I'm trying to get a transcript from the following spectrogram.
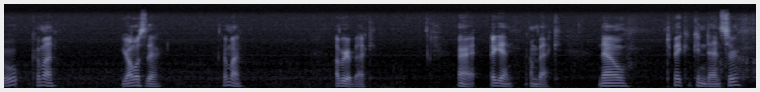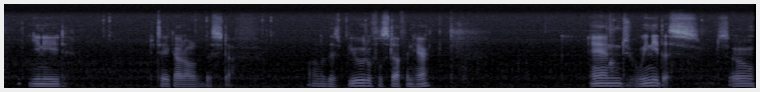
Oh, come on. You're almost there. Come on. I'll be right back. Alright, again, I'm back. Now, make a condenser, you need to take out all of this stuff. All of this beautiful stuff in here. And we need this. So,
